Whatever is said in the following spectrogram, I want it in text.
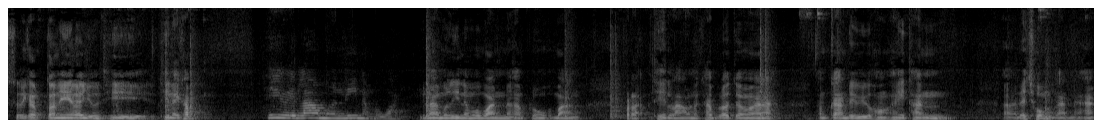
สวัสดีครับ ตอนนี้เราอยู่ที่ที่ไหนครับ ที่วิลล่าเมอร์ลี่นัมเบอร์วันวิลล่าเมอรี่นัมเบอร์วันนะครับ หลวงพระบางประเทศลาวนะครับ เราจะมาทำการรีวิวห้องให้ท่านเอ่อได้ชมกันนะฮะ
